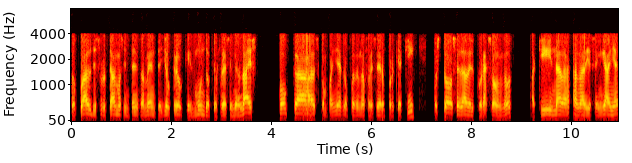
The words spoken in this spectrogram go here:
lo cual disfrutamos intensamente. Yo creo que el mundo que ofrece Neolife, pocas compañías lo pueden ofrecer, porque aquí, pues todo se da del corazón, ¿no? Aquí nada, a nadie se engaña,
